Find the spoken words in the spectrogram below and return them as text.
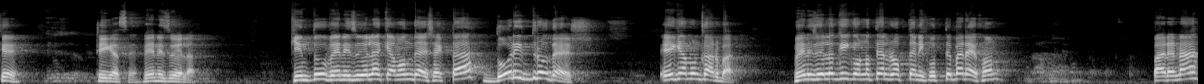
কে? ঠিক আছে, ভেনিজুয়েলা। কিন্তু ভেনিজুয়েলা কেমন দেশ? একটা দরিদ্র দেশ। এই কেমন কারবার? ভেনিজুয়েলা কি কোনো তেল রপ্তানি করতে পারে এখন? পারে না,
